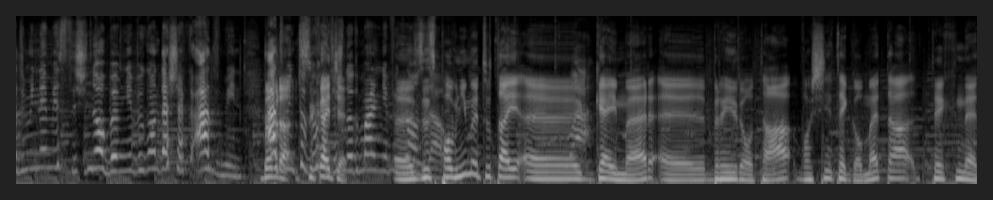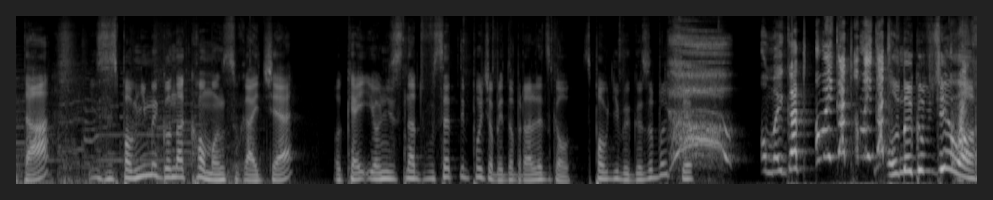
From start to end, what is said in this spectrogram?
adminem, jesteś nobem, nie wyglądasz jak admin. Dobra, admin to słuchajcie, by chociaż normalnie E, wyglądał. zespełnimy tutaj e, gamer, e, Brainrota, właśnie tego, Meta Techneta i zespełnimy go na common, słuchajcie. Okej, i on jest na 200 poziomie, dobra, let's go. Spełnimy go, zobaczcie. Oh my god, oh Ona go wzięła!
